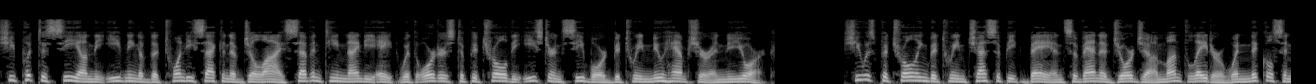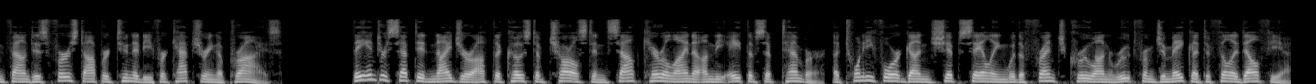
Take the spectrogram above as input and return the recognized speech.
She put to sea on the evening of the 22nd of July 1798 with orders to patrol the eastern seaboard between New Hampshire and New York. She was patrolling between Chesapeake Bay and Savannah, Georgia a month later when Nicholson found his first opportunity for capturing a prize. They intercepted Niger off the coast of Charleston, South Carolina on 8 September, a 24-gun ship sailing with a French crew en route from Jamaica to Philadelphia,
